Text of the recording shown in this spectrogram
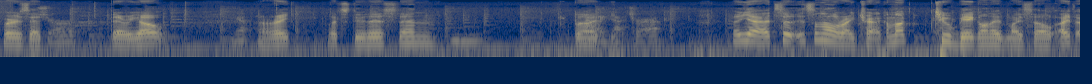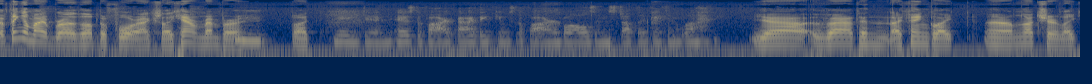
Where is it? Sure. There we go. Yep. All right, let's do this then. Mhm. I But like that track. But yeah, it's a it's an alright track. I'm not too big on it myself. I, I think I might have brought it up before actually. I can't remember, Mhm. but Yeah, you did. It was the fire. I think it was the fireballs and stuff that gets in the way. yeah, that and I think like uh, I'm not sure. Like,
